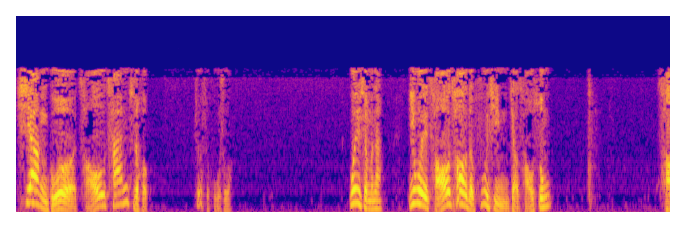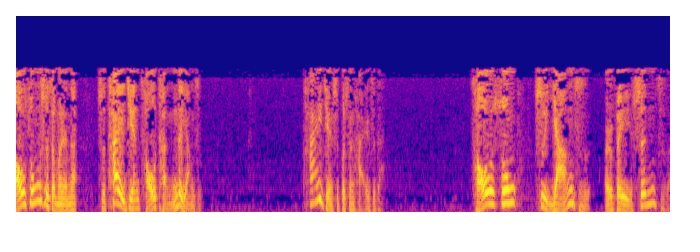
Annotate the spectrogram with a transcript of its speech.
相国曹参之后，这是胡说。为什么呢？因为曹操的父亲叫曹嵩，曹嵩是什么人呢？是太监曹腾的养子。太监是不生孩子的，曹嵩是养子而非生子啊。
